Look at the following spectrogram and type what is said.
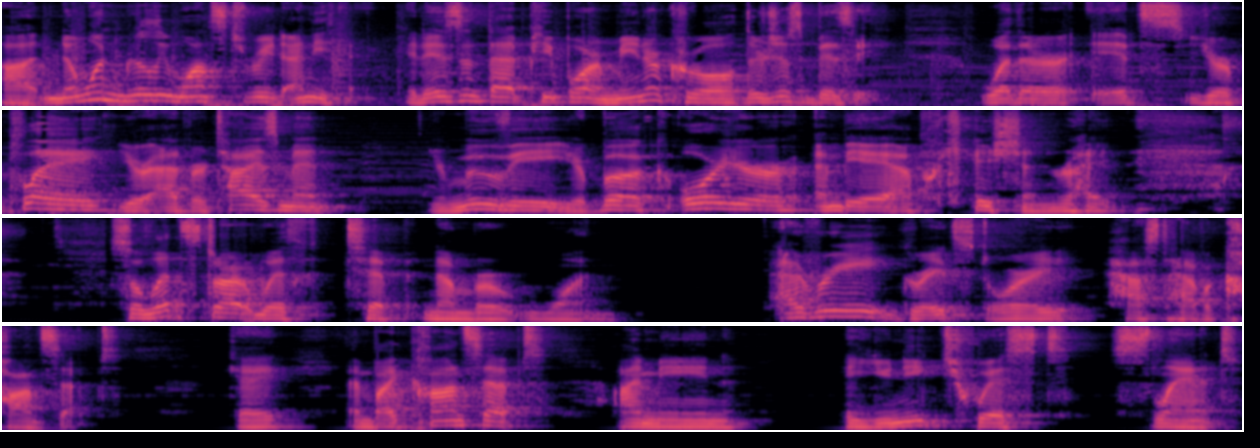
Uh, no one really wants to read anything. It isn't that people are mean or cruel, they're just busy whether it's your play, your advertisement, your movie, your book, or your MBA application, right? So let's start with tip number one. Every great story has to have a concept. Okay. And by concept, I mean a unique twist, slant,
